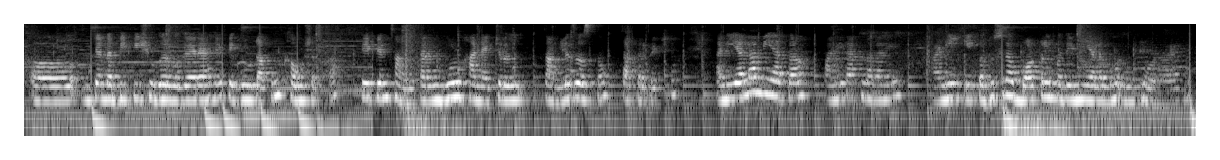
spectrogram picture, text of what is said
ज्यांना बी पी शुगर वगैरे आहे ते गुळ टाकून खाऊ शकता. ते पण चांगलं कारण गुळ हा नॅचरल चांगलंच असतं साखरपेक्षा. आणि याला मी आता पाणी टाकणार आहे. आणि एका दुसऱ्या बॉटलमध्ये मी याला भरून ठेवणार आहे.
